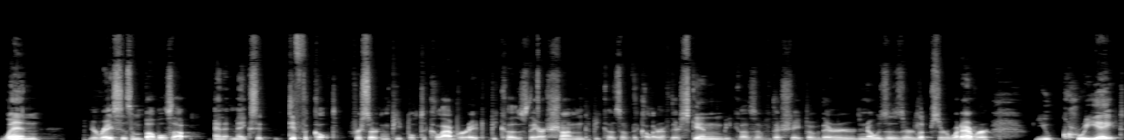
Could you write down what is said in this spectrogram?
when your racism bubbles up and it makes it difficult for certain people to collaborate because they are shunned because of the color of their skin, because of the shape of their noses or lips or whatever, you create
